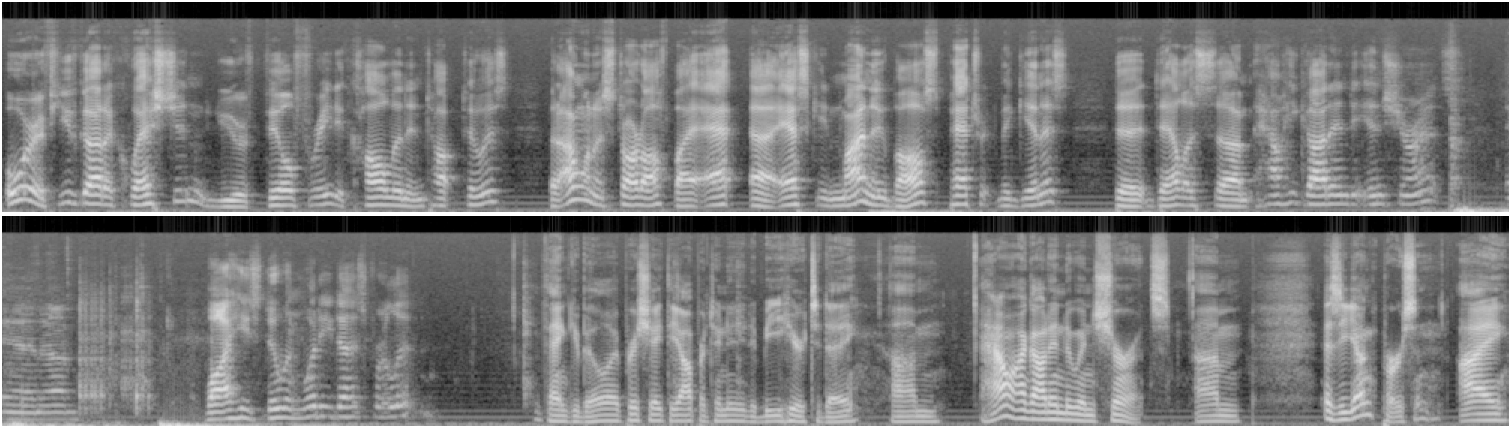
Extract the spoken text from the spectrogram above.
Or if you've got a question, you feel free to call in and talk to us. But I want to start off by a- uh, asking my new boss, Patrick McGinnis, to tell us um, how he got into insurance and um, why he's doing what he does for a living. Thank you, Bill. I appreciate the opportunity to be here today. Um, how I got into insurance. Um, as a young person, I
